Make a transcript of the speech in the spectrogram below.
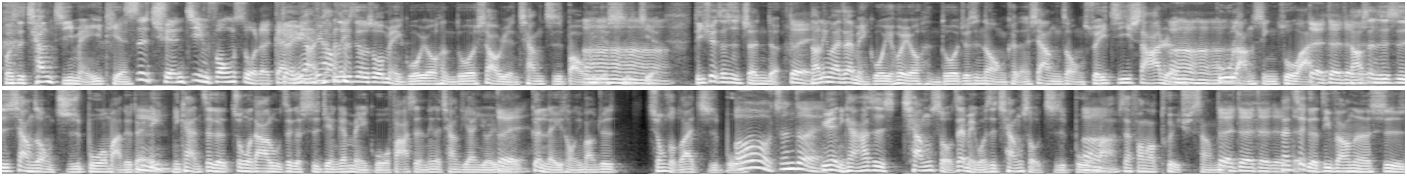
或是枪击每一天，是全境封锁的概念。对，因为因为他们的意思就是说，美国有很多校园枪支暴力的事件，的确这是真的。对，然后另外在美国也会有很多就。是那种可能像这种随机杀人、孤狼型作案，对对对，然后甚至是像这种直播嘛，对不对？哎、你看这个中国大陆这个事件跟美国发生的那个枪击案有一个更雷同的地方，就是。凶手都在直播。哦，真的，因为你看他是枪手，在美国是枪手直播嘛，再放到 Twitch 上面，对对对对。那这个地方呢是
